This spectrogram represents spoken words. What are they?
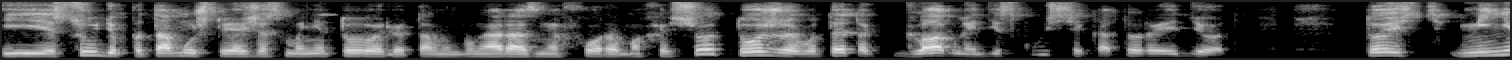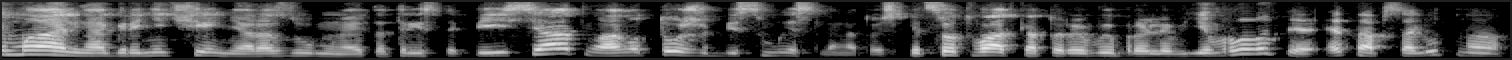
И судя по тому, что я сейчас мониторю там на разных форумах еще, тоже вот это главная дискуссия, которая идет. То есть минимальное ограничение разумное это 350, но оно тоже бессмысленно. То есть 500 ватт, которые выбрали в Европе, это абсолютно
